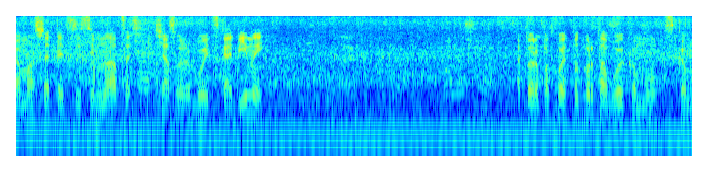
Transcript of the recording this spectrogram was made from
КамАЗ Ш517. Сейчас уже будет с кабиной. Который подходит под бортовой КАМУ, с КАМУ.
